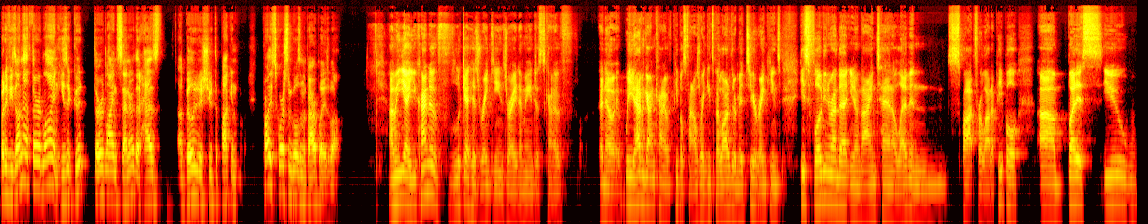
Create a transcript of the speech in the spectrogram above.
But if he's on that third line, he's a good third line center that has ability to shoot the puck and probably score some goals in the power play as well. I mean, yeah, you kind of look at his rankings, right? I mean, just kind of I know we haven't gotten kind of people's finals rankings, but a lot of their mid-tier rankings, he's floating around that, you know, 9, 10, 11 spot for a lot of people. Um, but it's you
